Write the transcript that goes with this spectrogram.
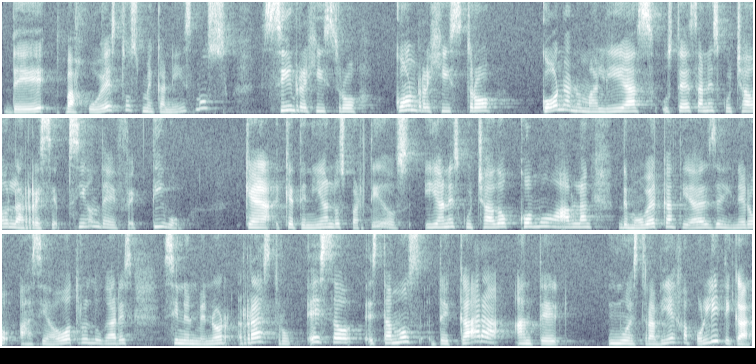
de, bajo estos mecanismos, sin registro, con registro, con anomalías. Ustedes han escuchado la recepción de efectivo que, tenían los partidos y han escuchado cómo hablan de mover cantidades de dinero hacia otros lugares sin el menor rastro. Eso estamos de cara ante nuestra vieja política.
